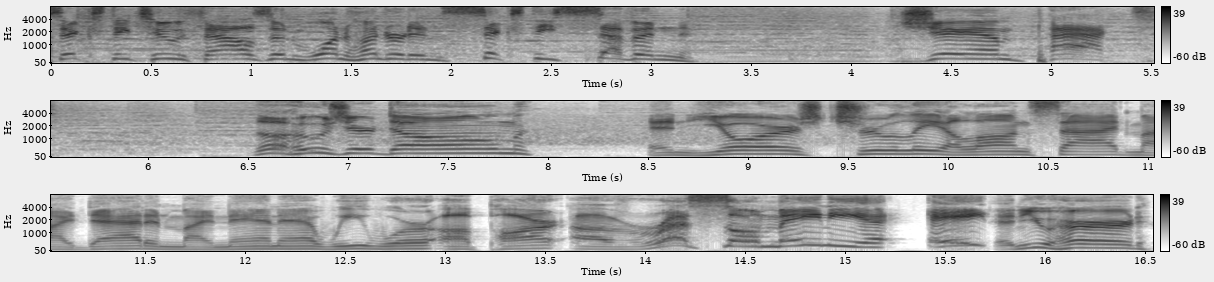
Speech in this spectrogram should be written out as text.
62,167 jam packed. The Hoosier Dome. And yours truly, alongside my dad and my nana, we were a part of WrestleMania 8. And you heard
